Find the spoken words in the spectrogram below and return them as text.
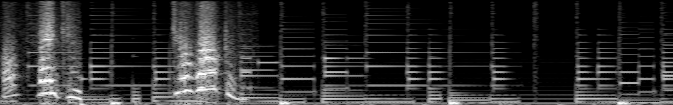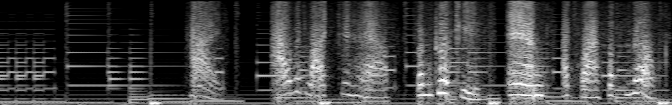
Thank you. You're welcome. Hi, I would like to have some cookies and a glass of milk.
